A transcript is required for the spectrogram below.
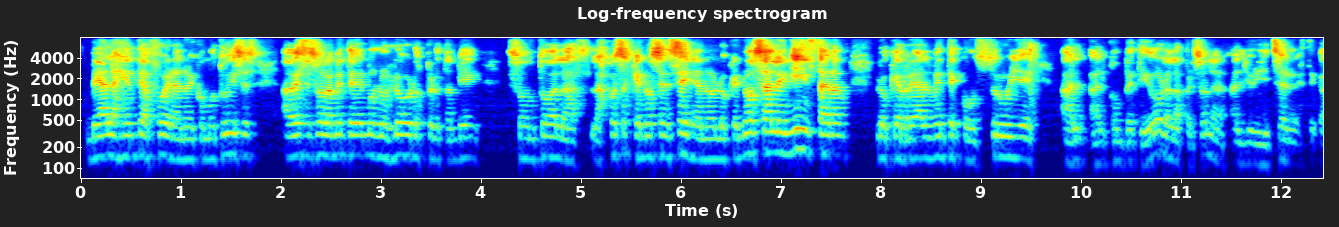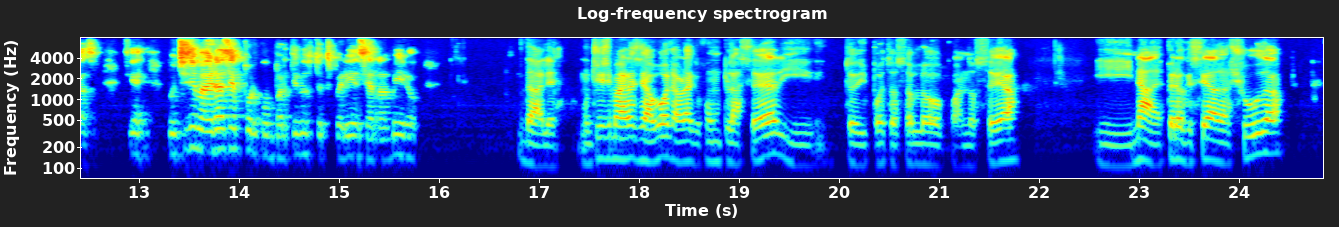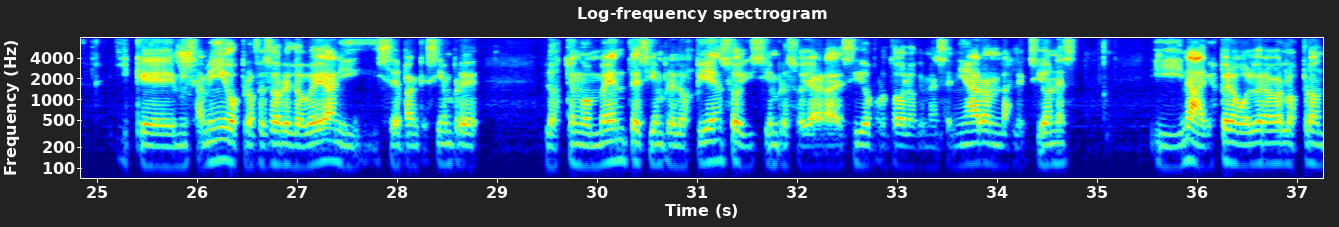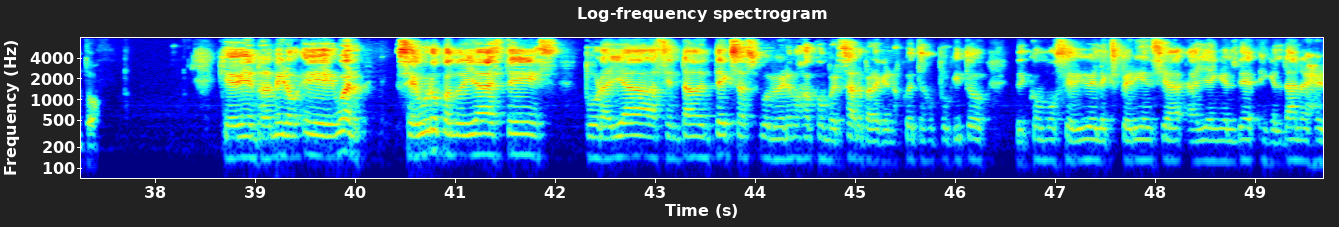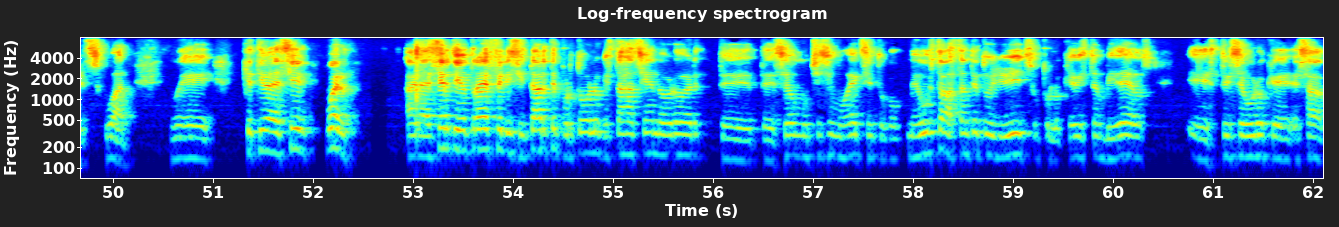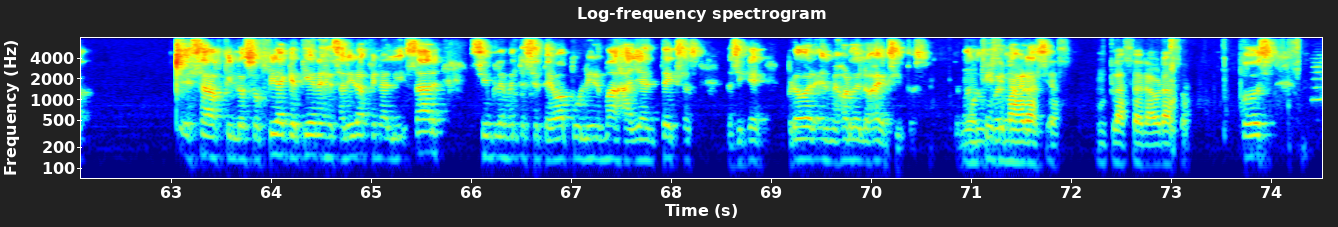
ve a la gente afuera, ¿no? Y como tú dices, a veces solamente vemos los logros, pero también son todas las, las cosas que no se enseñan, ¿no? Lo que no sale en Instagram, lo que realmente construye al, al competidor, a la persona, al jiu en este caso. Así que muchísimas gracias por compartirnos tu experiencia, Ramiro. Dale, muchísimas gracias a vos, la verdad que fue un placer y estoy dispuesto a hacerlo cuando sea y nada, espero que sea de ayuda y que mis amigos, profesores lo vean y, sepan que siempre los tengo en mente, siempre los pienso y siempre soy agradecido por todo lo que me enseñaron, las lecciones. Y nada, que espero volver a verlos pronto. Qué bien, Ramiro. Eh, bueno, seguro cuando ya estés por allá sentado en Texas volveremos a conversar para que nos cuentes un poquito de cómo se vive la experiencia allá en el, en el Squad. Eh, ¿Qué te iba a decir? Bueno, agradecerte y otra vez felicitarte por todo lo que estás haciendo, brother. Te, deseo muchísimo éxito. Me gusta bastante tu jiu-jitsu por lo que he visto en videos. Eh, estoy seguro que esa, esa filosofía que tienes de salir a finalizar simplemente se te va a pulir más allá en Texas. Así que, brother, el mejor de los éxitos. Muchísimas gracias. Un placer, abrazo.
